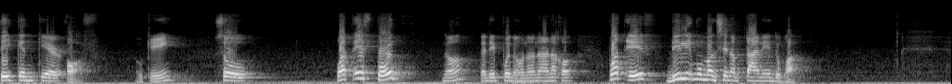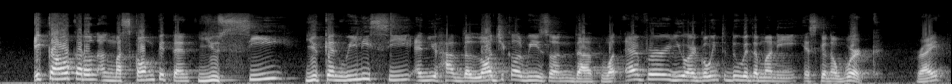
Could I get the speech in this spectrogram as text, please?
taken care of. Okay? So, what if pod, no? Kani po na anak ko. What if dili mo magsinabtani duha? Ikaw karon ang mas competent, you see, you can really see and you have the logical reason that whatever you are going to do with the money is gonna work, right?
